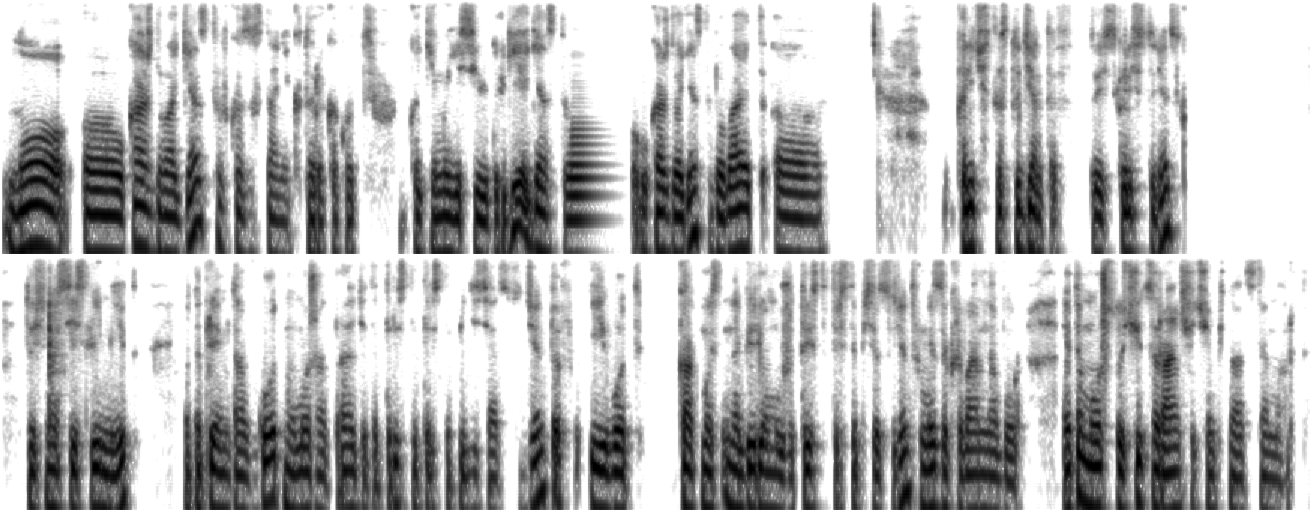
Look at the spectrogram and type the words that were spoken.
Но а, у каждого агентства в Казахстане, которые, как вот, какие мы есть и другие агентства, у каждого агентства бывает а, количество студентов, то есть количество студентов, то есть у нас есть лимит, вот, например, там в год мы можем отправить это 300-350 студентов, и вот как мы наберем уже 300-350 студентов, мы закрываем набор. Это может случиться раньше, чем 15 марта.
